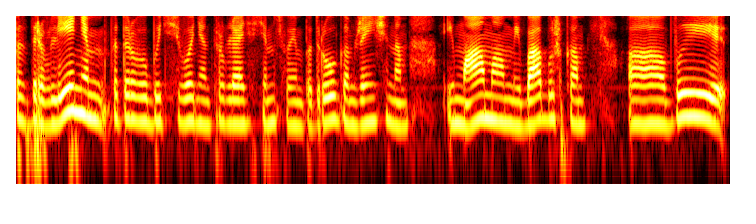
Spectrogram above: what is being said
поздравлением, которое вы будете сегодня отправлять всем своим подругам, женщинам и мамам, и бабушкам, а, вы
